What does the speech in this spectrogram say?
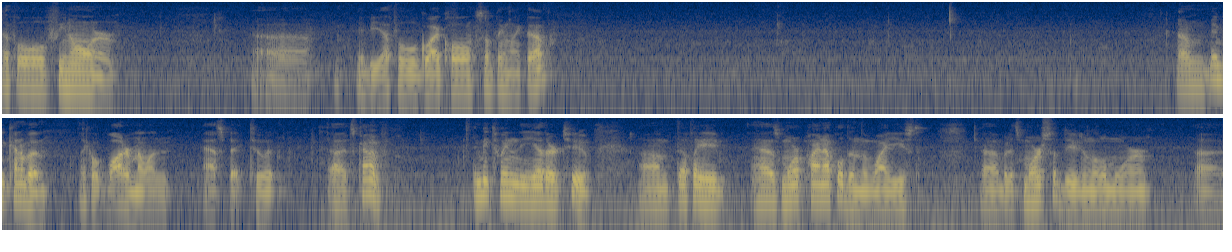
ethyl phenol or uh, maybe ethyl glycol, something like that. Um, maybe kind of a like a watermelon aspect to it. Uh, it's kind of in between the other two. Um, definitely has more pineapple than the Wyeast, uh, but it's more subdued and a little more, uh,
